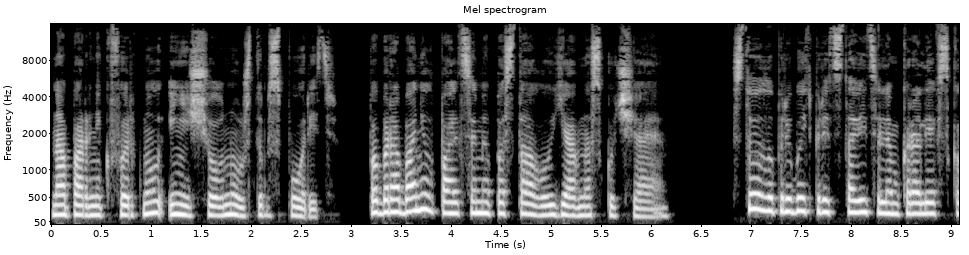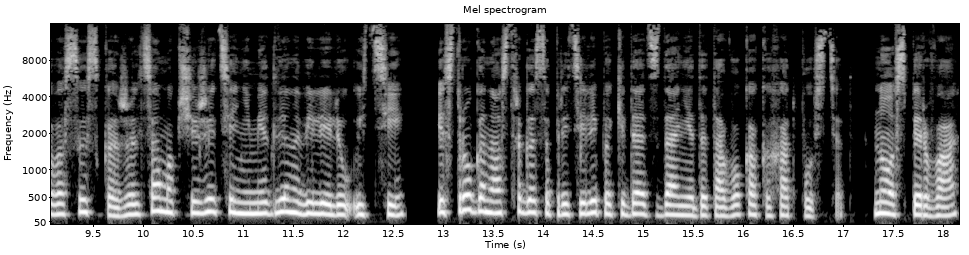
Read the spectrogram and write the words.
Напарник фыркнул и не счел нужным спорить. Побарабанил пальцами по столу, явно скучая. Стоило прибыть представителям королевского сыска, жильцам общежития немедленно велели уйти и строго-настрого запретили покидать здание до того, как их отпустят. Но сперва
